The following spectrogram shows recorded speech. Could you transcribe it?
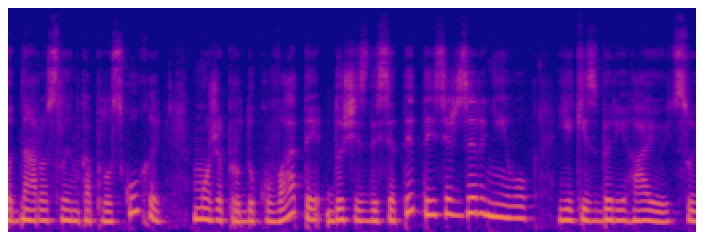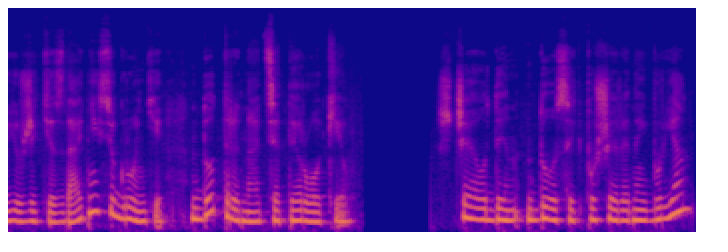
Одна рослинка плоскухи може продукувати до 60 тисяч зернівок, які зберігають свою життєздатність у ґрунті до 13 років. Ще один досить поширений бур'ян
